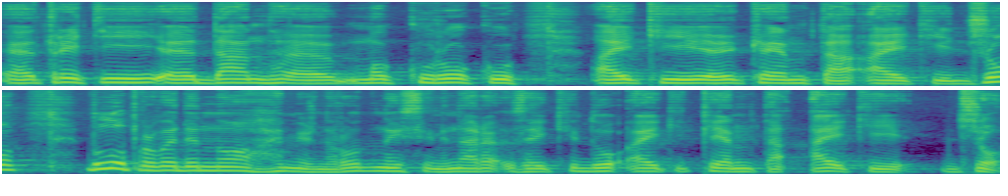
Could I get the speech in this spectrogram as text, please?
е, третій е, дан е, Мокуроку Айкі Кен та Айкі Джо, було проведено міжнародний семінар з Айкідо Айкі Кен та Айкі Джо.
